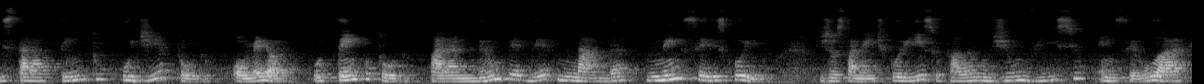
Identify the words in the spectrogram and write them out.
estar atento o dia todo, ou melhor, o tempo todo, para não perder nada nem ser excluído. Justamente por isso falamos de um vício em celular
